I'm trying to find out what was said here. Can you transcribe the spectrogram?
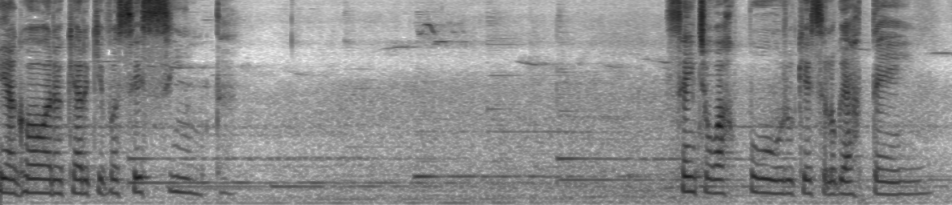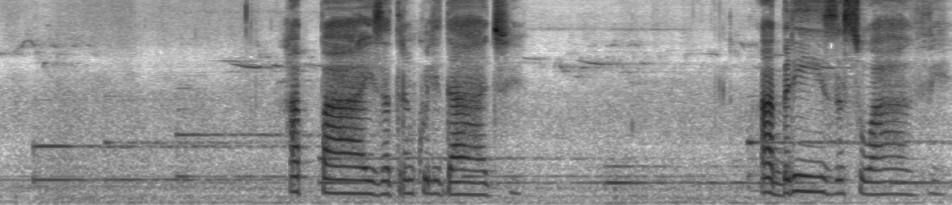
E agora eu quero que você sinta. Sente o ar puro que esse lugar tem. A paz, a tranquilidade. A brisa suave.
